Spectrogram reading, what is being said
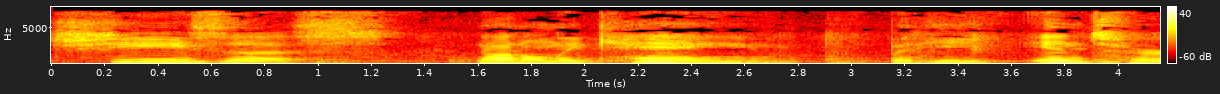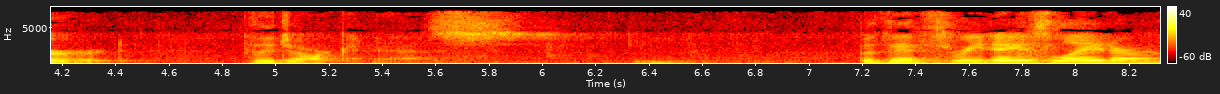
Jesus not only came, but he entered the darkness. But then three days later,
